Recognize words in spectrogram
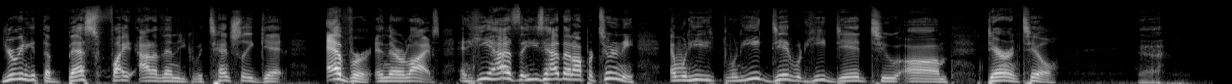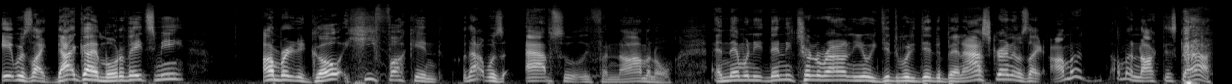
you're going to get the best fight out of them you could potentially get ever in their lives. And he has he's had that opportunity. And when he when he did what he did to um, Darren Till, Yeah. it was like that guy motivates me. I'm ready to go. He fucking that was absolutely phenomenal. And then when he then he turned around, and, you know, he did what he did to Ben Askren. It was like I'm gonna I'm gonna knock this guy out.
